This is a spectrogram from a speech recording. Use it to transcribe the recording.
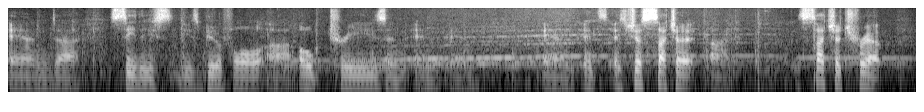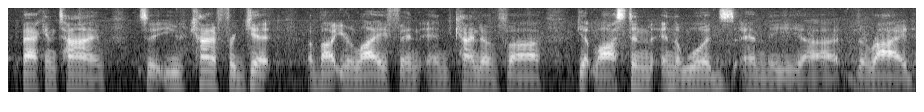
and uh, see these, these beautiful uh, oak trees and, and, and and it's it's just such a uh, such a trip back in time. So you kind of forget about your life and, and kind of uh, get lost in, in the woods and the, uh, the ride.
